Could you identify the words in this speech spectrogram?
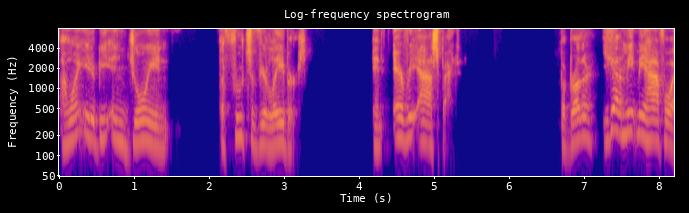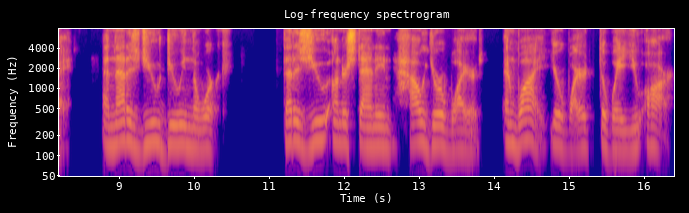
I want you to be enjoying the fruits of your labors in every aspect. But, brother, you got to meet me halfway. And that is you doing the work. That is you understanding how you're wired and why you're wired the way you are.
